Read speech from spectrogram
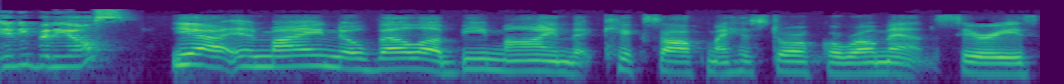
Anybody else? Yeah, in my novella Be Mine that kicks off my historical romance series,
